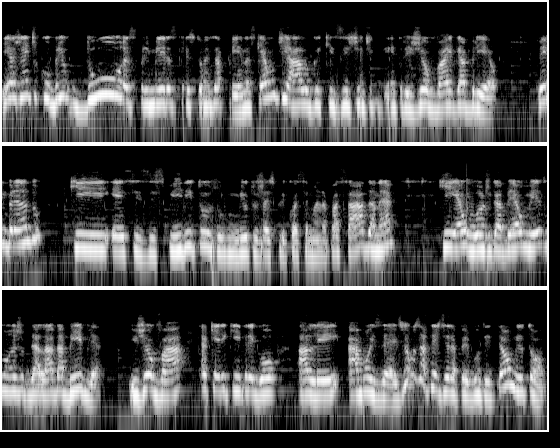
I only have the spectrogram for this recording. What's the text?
E a gente cobriu duas primeiras questões apenas, que é um diálogo que existe entre, entre Jeová e Gabriel. Lembrando que esses espíritos, o Milton já explicou a semana passada, né? Que é o anjo Gabriel, mesmo anjo lá da Bíblia. E Jeová é aquele que entregou a lei a Moisés. Vamos à terceira pergunta, então, Milton?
